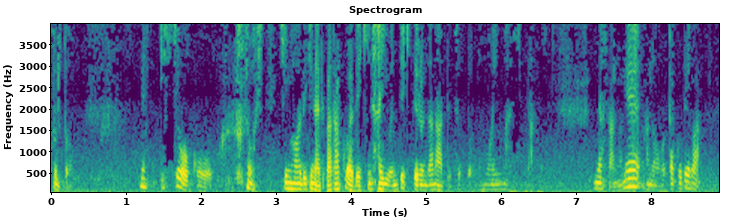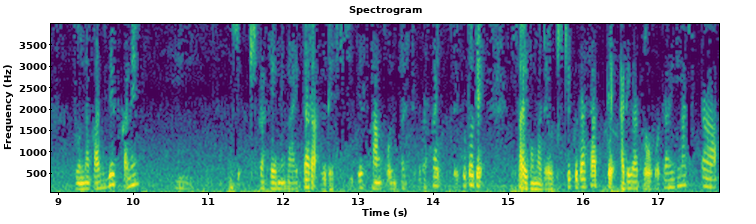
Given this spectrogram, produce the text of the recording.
くると。ね、一生こう、暇はできないとか楽はできないようにできてるんだなってちょっと思いました。皆さんのね、あの、お宅ではどんな感じですかね？うん、もしお聞かせ願えたら嬉しいです。参考にさせてください。ということで、最後までお聴きくださってありがとうございました。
